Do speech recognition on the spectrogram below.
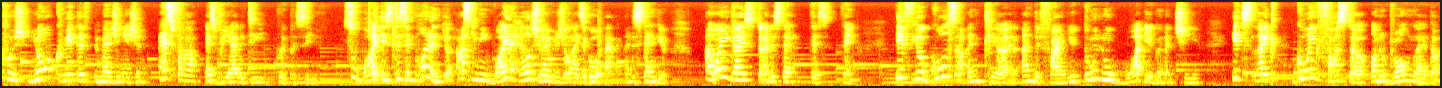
push your creative imagination as far as reality could perceive. So why is this important? You're asking me why the hell should I visualize a goal? I understand you. I want you guys to understand this thing. If your goals are unclear and undefined, you don't know what you're going to achieve, it's like going faster on a wrong ladder.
